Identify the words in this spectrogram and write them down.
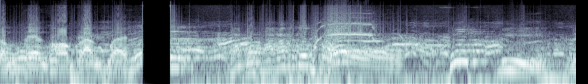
กำแพงออกหลังไปบอลผ่านแล้วประตูโอ้ฮึบดีเอ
